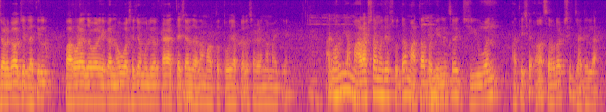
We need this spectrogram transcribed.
जळगाव जिल्ह्यातील पारोळ्याजवळ एका नऊ वर्षाच्या मुलीवर काय अत्याचार झाला मारतो तोही आपल्याला सगळ्यांना माहिती आहे. आणि म्हणून या महाराष्ट्रामध्ये सुद्धा माता भगिनीचं जीवन अतिशय असंरक्षित झालेलं आहे.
